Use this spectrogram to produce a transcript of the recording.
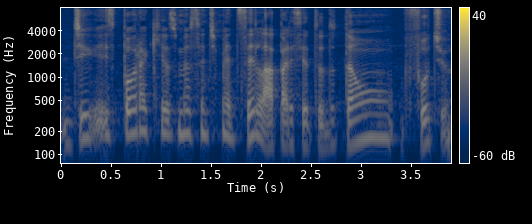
de expor aqui os meus sentimentos. Sei lá, parecia tudo tão fútil.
